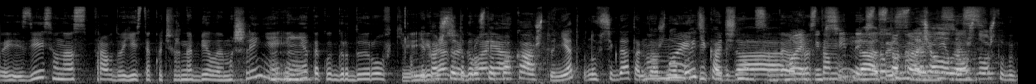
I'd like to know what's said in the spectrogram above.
И здесь у нас, правда, есть такое черно-белое мышление, угу. и нет такой градуировки. Мне и кажется, это говоря... просто пока что нет. Ну, всегда так ну, должно быть, когда... Да, маятник просто... сильный, да, то есть сначала должно, чтобы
